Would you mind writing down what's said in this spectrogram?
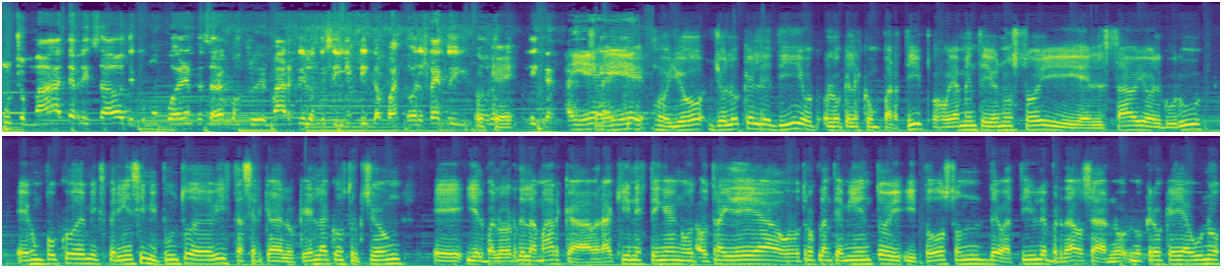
mucho más aterrizados de cómo poder empezar a construir marca y lo que significa, pues todo el reto y todo lo que implica. Ahí es, ahí es. yo, yo lo que les di o, o lo que les compartí, pues obviamente yo no soy el sabio, el gurú, es un poco de mi experiencia y mi punto de vista acerca de lo que es la construcción eh, y el valor de la marca. Habrá quienes tengan otra idea otro planteamiento y, todos son debatibles, ¿verdad? O sea, no, no, creo que haya uno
